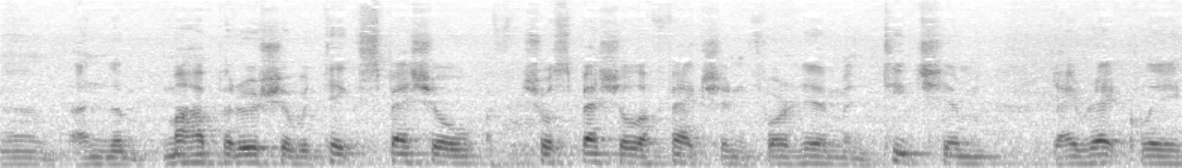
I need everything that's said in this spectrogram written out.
Um, and the Mahapurusha would take special, show special affection for him and teach him directly.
